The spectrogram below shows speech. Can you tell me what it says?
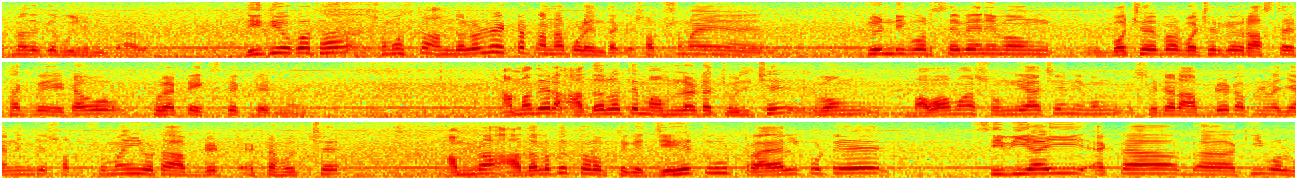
আপনাদেরকে বুঝে নিতে হবে। দ্বিতীয় কথা, সমস্ত আন্দোলনে একটা টানাপোড়েন থাকে সবসময় টোয়েন্টি ফোর সেভেন এবং বছরের পর বছর কেউ রাস্তায় থাকবে, এটাও খুব একটা এক্সপেক্টেড নয়। আমাদের আদালতে মামলাটা চলছে এবং বাবা মা সঙ্গে আছেন এবং সেটার আপডেট আপনারা জানেন যে সবসময়ই ওটা আপডেট একটা হচ্ছে। আমরা আদালতের তরফ থেকে, যেহেতু ট্রায়াল কোর্টে সিবিআই একটা কি বলব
